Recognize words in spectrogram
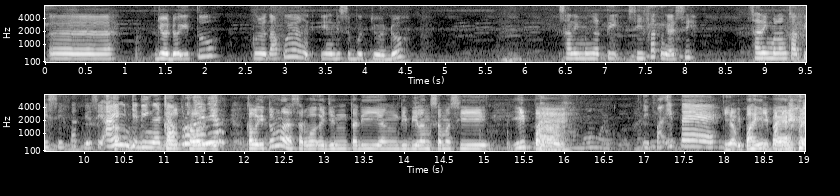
eh, jodoh itu menurut aku yang yang disebut jodoh saling mengerti sifat nggak sih saling melengkapi sifat gak sih aing jadi nggak capruk kalau it- kalau itu mah sarwa ejin tadi yang dibilang sama si Ipa. ipa ip Iya, Ipah Ipa. Ipe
